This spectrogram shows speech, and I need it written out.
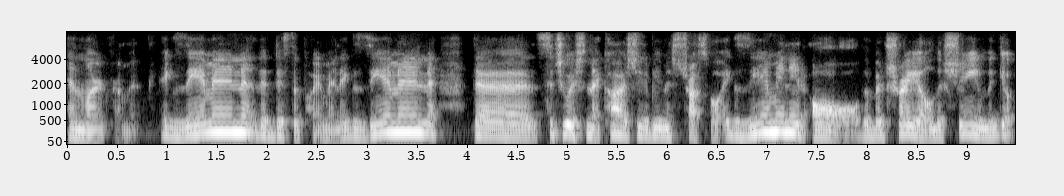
and learn from it. Examine the disappointment. Examine the situation that caused you to be mistrustful. Examine it all the betrayal, the shame, the guilt,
